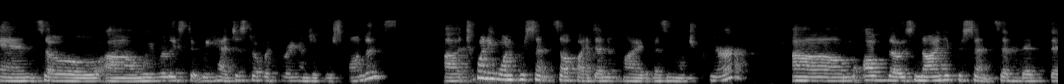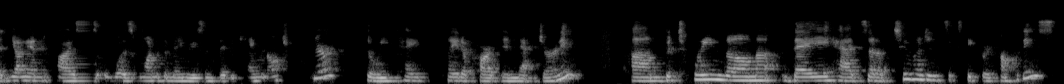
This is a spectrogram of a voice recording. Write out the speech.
And so um, we released it. We had just over 300 respondents. Uh, 21% self identified as an entrepreneur. Um, of those, 90% said that, that Young Enterprise was one of the main reasons they became an entrepreneur. So we paid, played a part in that journey. Um, between them, they had set up 263 companies,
